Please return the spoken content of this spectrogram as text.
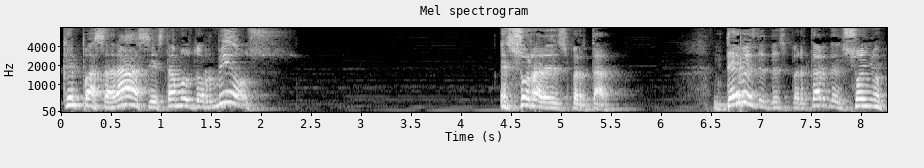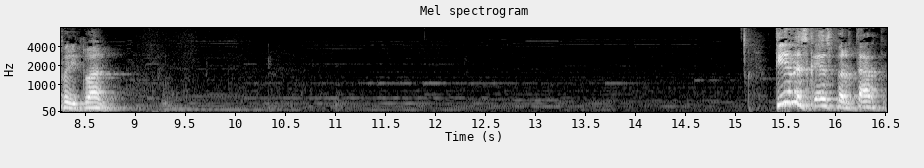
¿Qué pasará si estamos dormidos? Es hora de despertar. Debes de despertar del sueño espiritual. Tienes que despertarte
